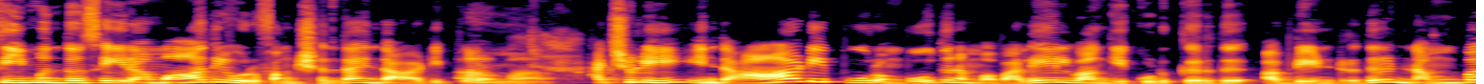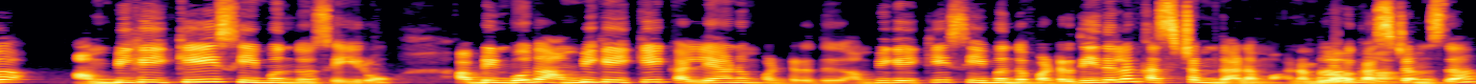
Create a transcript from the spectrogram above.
சீமந்தம் செய்யற மாதிரி ஒரு ஃபங்க்ஷன் தான் இந்த ஆடிப்பூரம். ஆக்சுவலி இந்த ஆடி பூரம் போது நம்ம வளையல் வாங்கி கொடுக்கறது அப்படின்றது நம்ம அம்பிகைக்கே சீமந்தம் செய்றோம். அப்படின் போது அம்பிகைக்கே கல்யாணம் பண்றது அம்பிகைக்கே சீமந்தம் பண்றது இதெல்லாம் கஷ்டம் தானம்மா நம்மளோட ஆமா. கஷ்டம்ஸ் தான்.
